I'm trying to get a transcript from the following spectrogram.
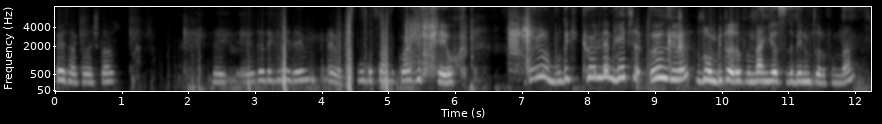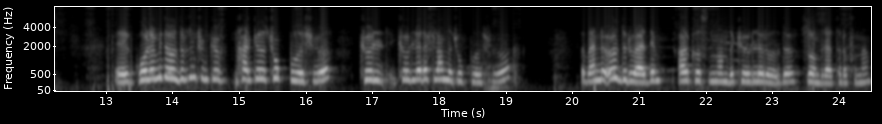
Evet arkadaşlar. Ee, evde de gidelim. Evet. Burada sandık var. Hiçbir şey yok. Duruyorum. Buradaki köylülerin hepsi öldü. Zombi tarafından. Yarısı da benim tarafımdan. E, golemi de öldürdüm çünkü herkese çok bulaşıyor. Köl, köylülere falan da çok bulaşıyor. Ve ben de öldürüverdim. Arkasından da köylüler öldü. Zombiler tarafından.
